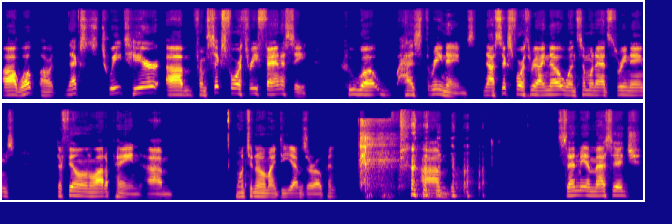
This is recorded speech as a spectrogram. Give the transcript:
Uh, well, our next tweet here um, from 643 Fantasy, who uh, has three names. Now, 643, I know when someone adds three names, they're feeling a lot of pain. Um, want you to know my DMs are open. Um, send me a message.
